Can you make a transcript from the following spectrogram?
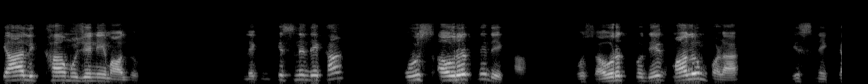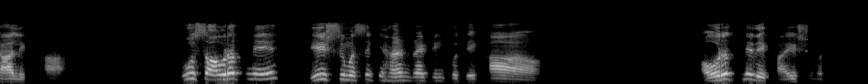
क्या लिखा मुझे नहीं मालूम। लेकिन किसने देखा? उस औरत ने देखा। उस औरत को देख मालूम पड़ा, इसने क्या लिखा। उस औरत ने यीशु मसीह की हैंड राइटिंग को देखा। औरत ने देखा, यीशु मसीह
